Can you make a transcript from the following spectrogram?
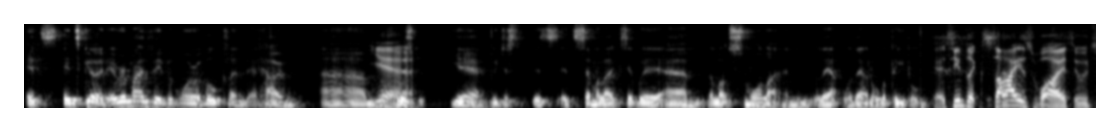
it's it's good. It reminds me a bit more of Auckland at home. Um, of Yeah. course, yeah. We just it's it's similar, except we're um, a lot smaller and without without all the people. It seems like size-wise, it would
